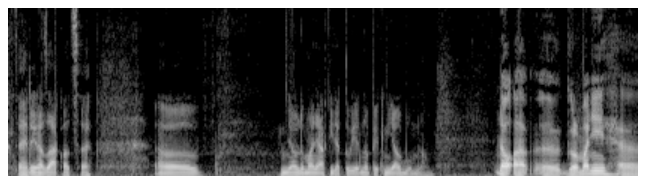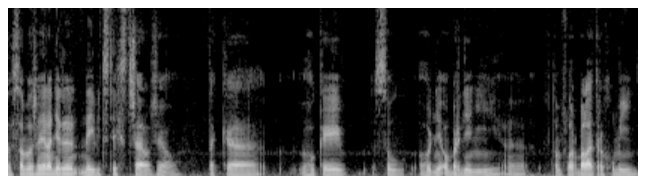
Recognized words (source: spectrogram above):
tehdy na základce uh, měl doma nějaký takový jedno pěkný album. No, no a uh, golmani uh, samozřejmě na ně jde nejvíc těch střel, že jo? Tak uh, v hokeji jsou hodně obrnění, uh, v tom florbale trochu míň.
